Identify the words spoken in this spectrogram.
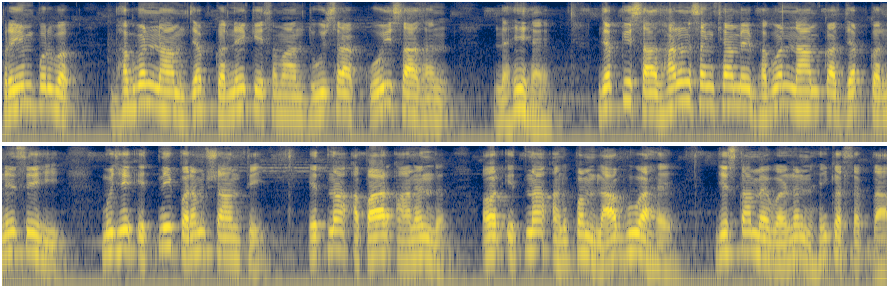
प्रेम पूर्वक भगवान नाम जप करने के समान दूसरा कोई साधन नहीं है, जबकि साधारण संख्या में भगवान नाम का जप करने से ही मुझे इतनी परम शांति, इतना अपार आनंद और इतना अनुपम लाभ हुआ है, जिसका मैं वर्णन नहीं कर सकता।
